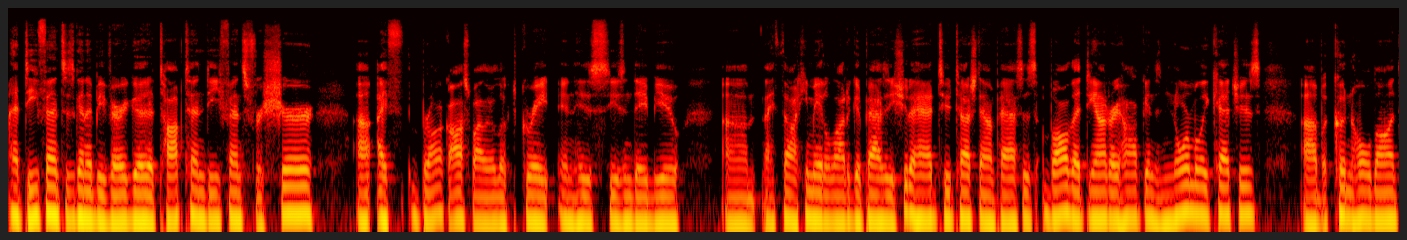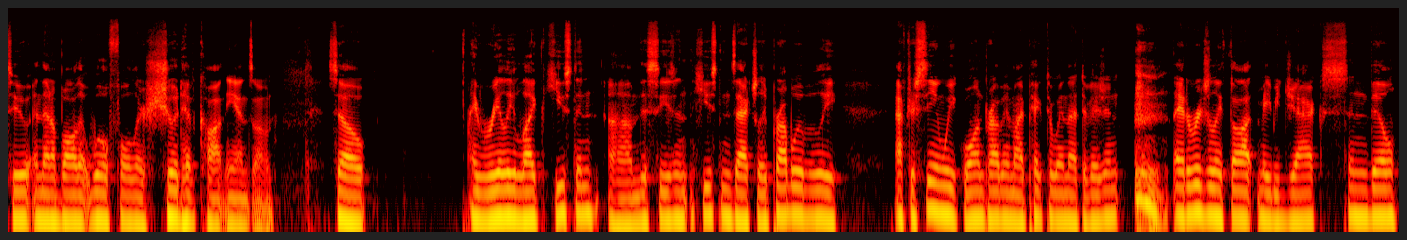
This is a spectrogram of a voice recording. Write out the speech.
that defense is going to be very good. A top 10 defense for sure. Uh, I th- Brock Osweiler looked great in his season debut. Um, I thought he made a lot of good passes. He should have had two touchdown passes, a ball that DeAndre Hopkins normally catches, uh, but couldn't hold on to, and then a ball that Will Fuller should have caught in the end zone. So I really liked Houston um, this season. Houston's actually probably, after seeing week one, probably my pick to win that division. I had originally thought maybe Jacksonville,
